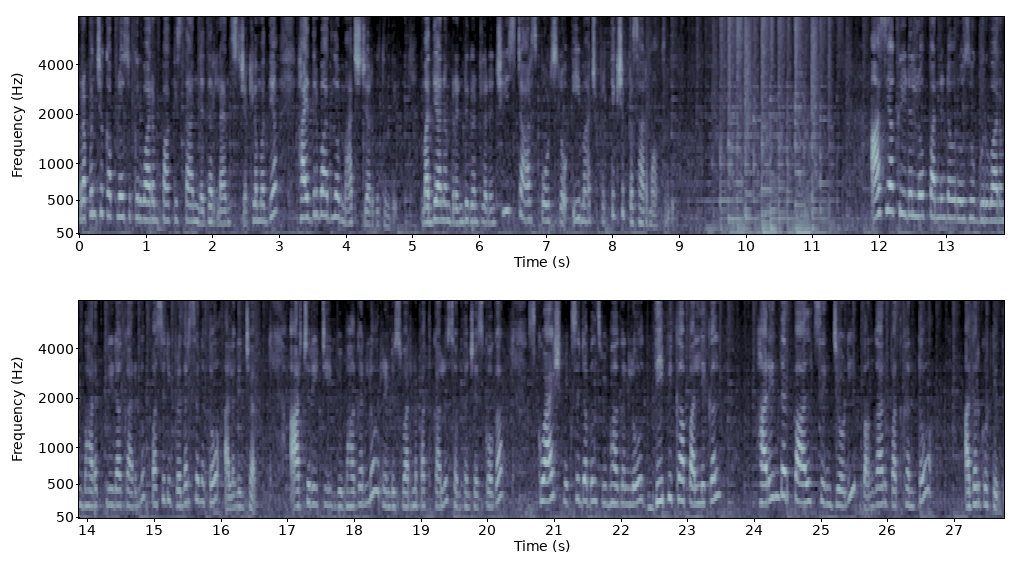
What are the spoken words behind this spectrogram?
ప్రపంచ కప్లో శుక్రవారం పాకిస్తాన్ నెదర్లాండ్స్ జట్ల మధ్య హైదరాబాద్లో మ్యాచ్ జరుగుతుంది. మధ్యాహ్నం రెండు గంటల నుంచి స్టార్ స్పోర్ట్స్లో ఈ మ్యాచ్ ప్రత్యక్ష ప్రసారం అవుతుంది ఆసియా క్రీడల్లో పన్నెండవ రోజు గురువారం భారత్ క్రీడాకారులు పసిడి ప్రదర్శనతో అలగించారు ఆర్చరీ టీం విభాగంలో రెండు స్వర్ణ పథకాలు సొంతం చేసుకోగా స్క్వాష్ మిక్స్డ్ డబుల్స్ విభాగంలో దీపికా పల్లికల్ హరీందర్ పాల్ సింగ్ జోడీ బంగారు పథకంతో అదరగొట్టింది.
